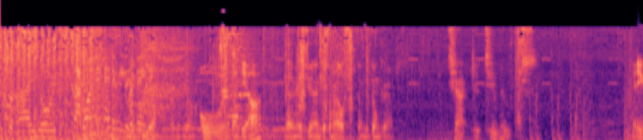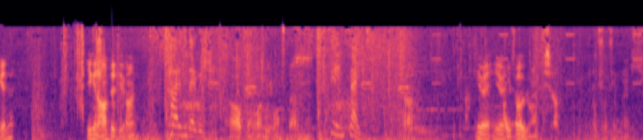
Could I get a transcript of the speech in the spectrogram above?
Spike planted. I know it. One enemy remaining. heal. Let him heal. Oh, is that the off? Let him hit you and then go somewhere else. Don't, don't go. Chapter 2 loops. Yeah, you get it? You can op if you want. Cutting their vision. I'll play one v one bad. Still in sight. You right, you Oh, right. he's Oh, fine, right? he's off. Oh, sure, sure, nice.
